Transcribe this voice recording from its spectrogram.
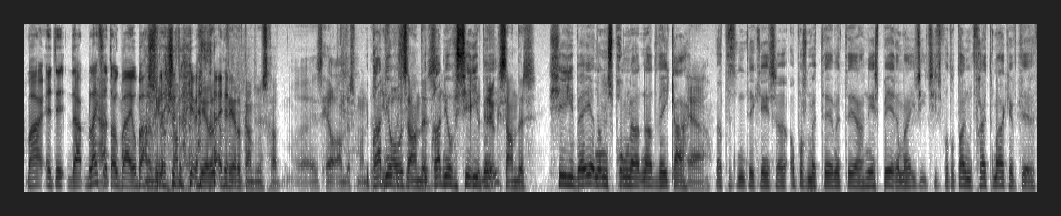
Maar het, is- daar blijft Ja, het ook bij op basis van deze twee wedstrijden. wereldkampioenschap eh, is heel anders, man. je Het praat, niet niveau is over, je anders. praat niet over Serie De druk B. is anders. Serie B en dan een sprong naar, naar het WK. Ja. Dat is niet eens uh, appels met, eh, met eh, ja, niet eens peren, maar iets, iets, iets wat totaal met fruit te maken heeft.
